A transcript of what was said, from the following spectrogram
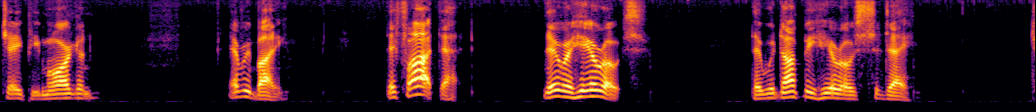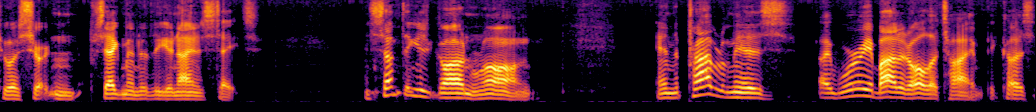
J.P. Morgan, everybody. They fought that. They were heroes. They would not be heroes today to a certain segment of the United States. And something has gone wrong. And the problem is, I worry about it all the time because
